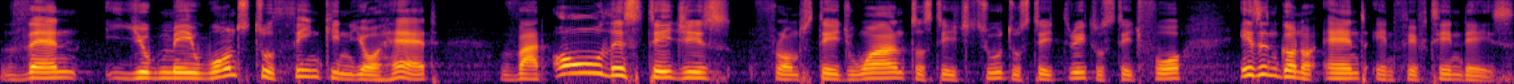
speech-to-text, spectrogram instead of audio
Then you may want to think in your head that all these stages from stage one to stage two to stage three to stage four isn't going to end in 15 days.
